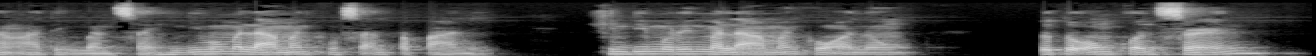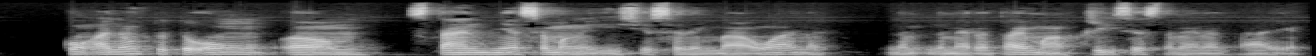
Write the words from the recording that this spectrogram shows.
ng ating bansa. Hindi mo malaman kung saan papanig. Hindi mo rin malaman kung anong totoong concern, kung anong totoong um, stand niya sa mga issues, halimbawa, na, na, na meron tayo, mga crisis na meron tayo.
